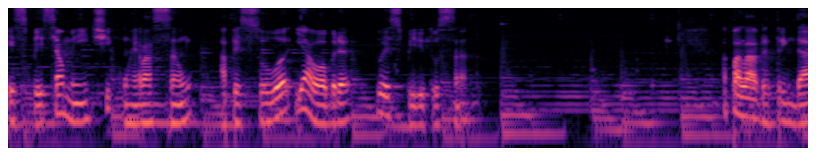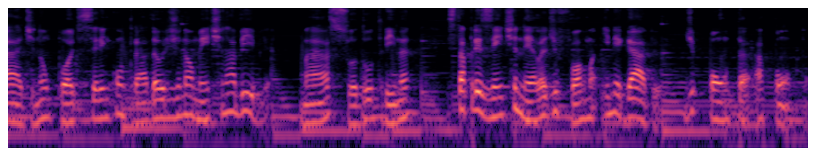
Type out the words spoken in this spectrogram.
especialmente com relação à pessoa e à obra do Espírito Santo. A palavra Trindade não pode ser encontrada originalmente na Bíblia, mas sua doutrina está presente nela de forma inegável, de ponta a ponta.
